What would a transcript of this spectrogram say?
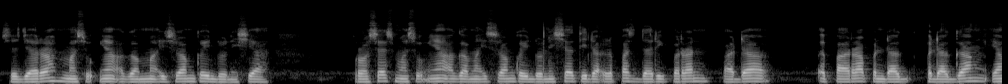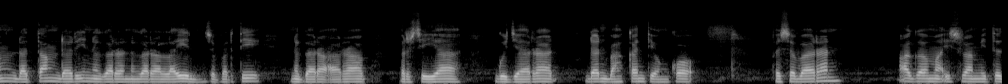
Sejarah masuknya agama Islam ke Indonesia. Proses masuknya agama Islam ke Indonesia tidak lepas dari peran pada eh, para pedagang yang datang dari negara-negara lain seperti negara Arab, Persia, Gujarat, dan bahkan Tiongkok. Persebaran agama Islam itu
